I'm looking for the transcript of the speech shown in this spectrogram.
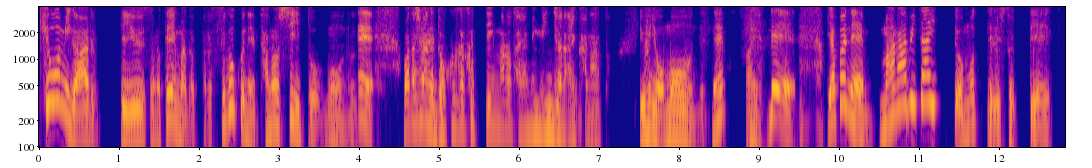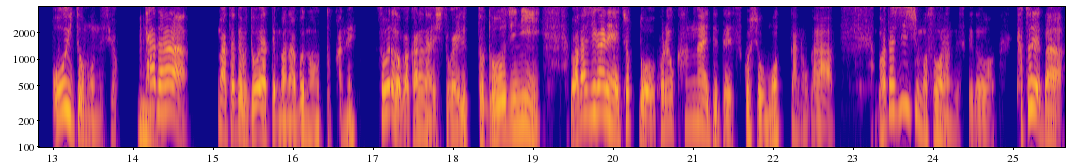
興味があるっていうそのテーマだったらすごくね、楽しいと思うので、私はね、独学って今のタイミングいいんじゃないかなというふうに思うんですね。はい。で、やっぱりね、学びたいって思ってる人って多いと思うんですよ。うんた、だ、まあ、例えばどうやって学ぶのとかね、そういうのがわからない人がいると同時に、私がね、ちょっとこれを考えてて少し思ったのが、私自身もそうなんですけど、例えば、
